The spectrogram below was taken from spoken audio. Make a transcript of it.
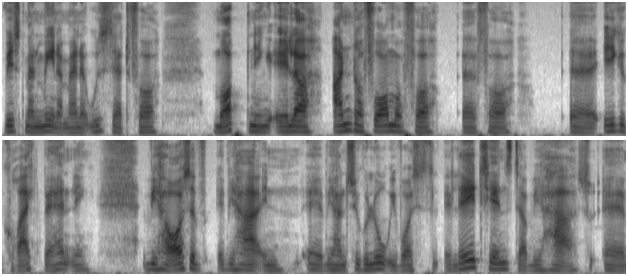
hvis man mener, man er udsat for mobning eller andre former for, øh, for øh, ikke korrekt behandling. Vi har også vi har en øh, vi har en psykolog i vores lægetjeneste, og vi har øh,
